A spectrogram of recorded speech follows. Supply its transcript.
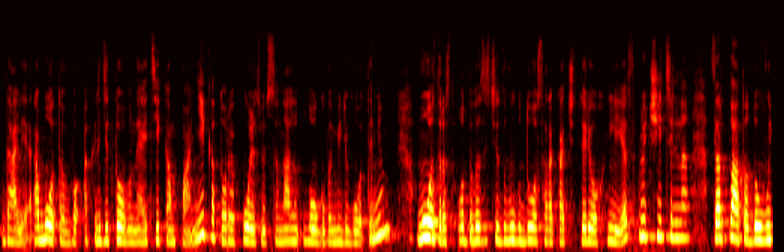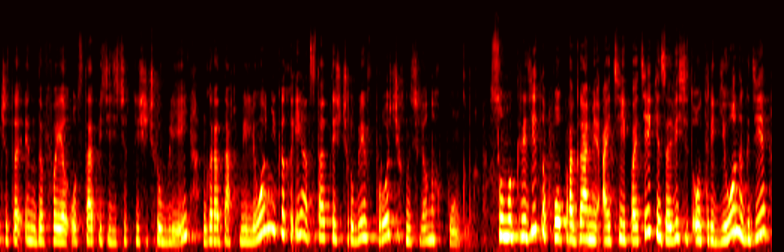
далее работа в аккредитованной IT-компании, которая пользуется налоговыми льготами, возраст от 22 до 44 лет включительно, зарплата до вычета НДФЛ от 150 тысяч рублей в городах-миллионниках и от 100 тысяч рублей в прочих населенных пунктах. Сумма кредита по программе IT-ипотеки зависит от региона, где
